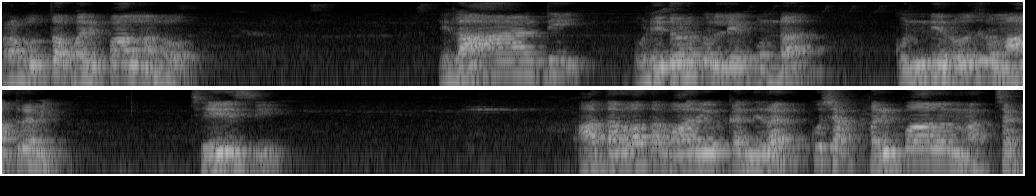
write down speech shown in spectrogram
ప్రభుత్వ పరిపాలనలో ఎలాంటి ఒడిదొడుకులు లేకుండా కొన్ని రోజులు మాత్రమే చేసి ఆ తర్వాత వారి యొక్క నిరంకుశ పరిపాలన నచ్చక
